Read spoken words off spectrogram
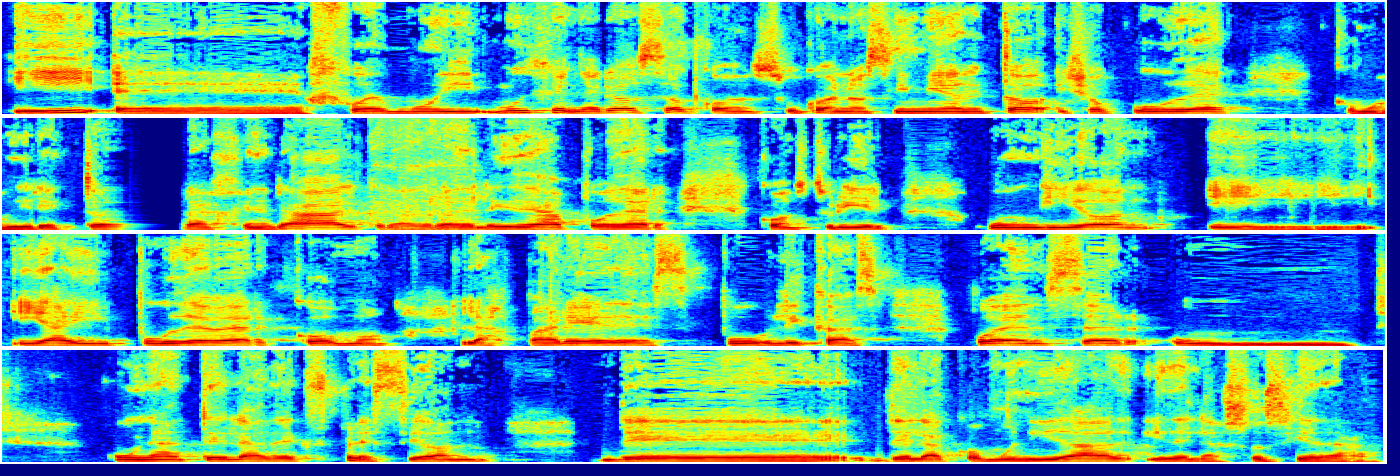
y eh, fue muy, muy generoso con su conocimiento, y yo pude, como directora general, creadora de la idea, poder construir un guion y ahí pude ver cómo las paredes públicas pueden ser un una tela de expresión de, la comunidad y de la sociedad.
